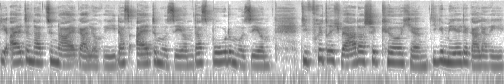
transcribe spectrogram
die Alte Nationalgalerie, das Alte Museum, das Bode-Museum, die Friedrich-Werdersche Kirche, die Gemäldegalerie,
